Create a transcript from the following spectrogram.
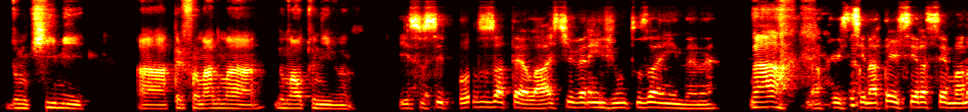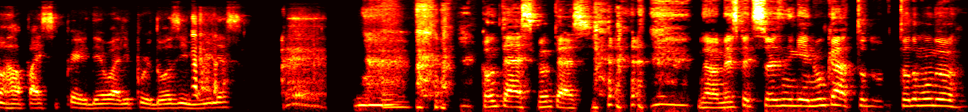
de um time a performar numa, num alto nível. Isso se todos até lá estiverem juntos ainda, né? Ah. Na, terceira, na terceira semana o rapaz se perdeu ali por 12 milhas. acontece, acontece. Não, minhas petições ninguém nunca, todo, todo mundo,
